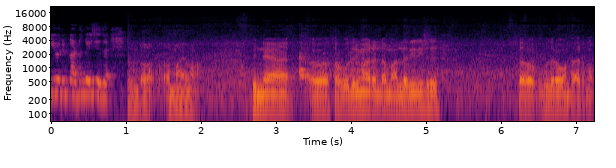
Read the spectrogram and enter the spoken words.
ഈ ഒരു കടുങ്കൈ ചെയ്തത്. പിന്നെ സഹോദരിമാരെല്ലാം നല്ല രീതിയിൽ ഉപദ്രവം ഉണ്ടായിരുന്നു.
